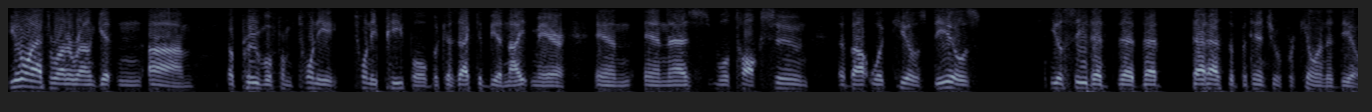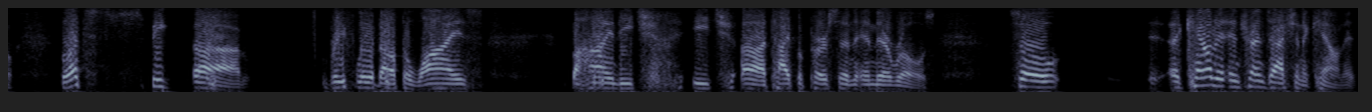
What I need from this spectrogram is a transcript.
you don't have to run around getting um, approval from 20, 20 people because that could be a nightmare. And, and as we'll talk soon about what kills deals, you'll see that that, that, that has the potential for killing a deal. But let's speak uh, briefly about the whys behind each each uh, type of person and their roles. So accountant and transaction accountant,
